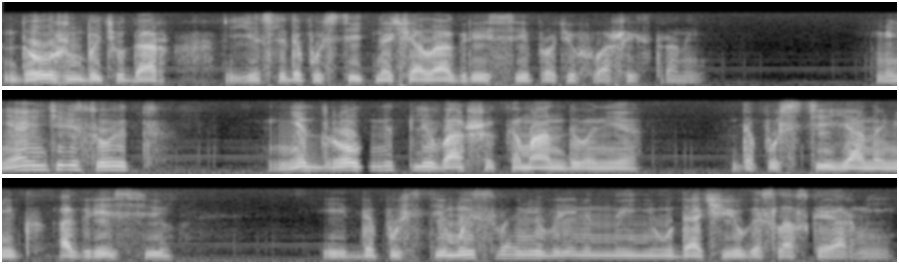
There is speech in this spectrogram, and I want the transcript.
должен быть удар, если допустить начало агрессии против вашей страны. Меня интересует, не дрогнет ли ваше командование, допусти я на миг агрессию, и допустимы с вами временные неудачи югославской армии.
